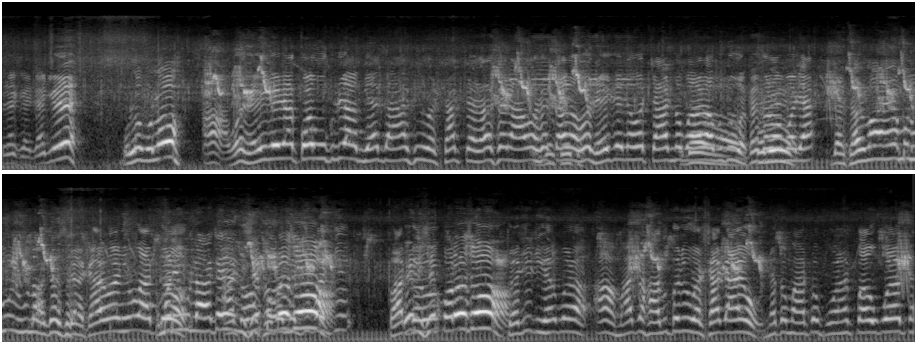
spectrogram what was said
પેલા શેઠાજી બોલો બોલો. હા હવે રહી ગયેલા કોઈ ઉકળ્યા આ બે દાડાથી વરસાદ ચડા છે આવે છે તારે હવે રહી ગઈને હવે ચાર નો બાર બધું વખત કરવા મળ્યા. ગઝારમાં એમ હું એવું લાગે છે. હું વાત એવું લાગે આ નીચે પડો છો. પડો આ મારે સારું કર્યું વરસાદ આવ્યો ન તો મારે તો પોણા પાવું પડે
